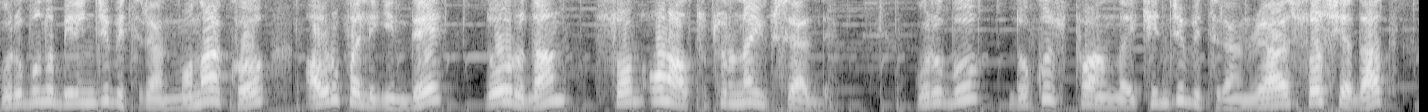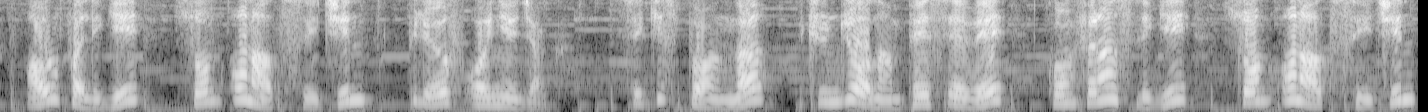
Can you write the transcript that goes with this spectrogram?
grubunu birinci bitiren Monaco Avrupa Ligi'nde doğrudan son 16 turuna yükseldi. Grubu 9 puanla ikinci bitiren Real Sociedad Avrupa Ligi son 16'sı için playoff oynayacak. 8 puanla 3. olan PSV Konferans Ligi son 16'sı için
